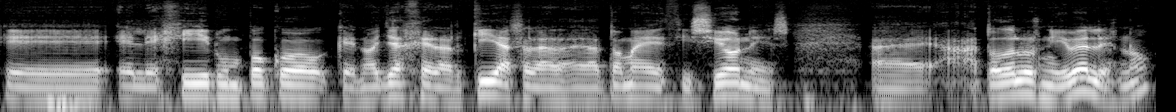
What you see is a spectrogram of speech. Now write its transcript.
elegir un poco que no haya jerarquías en la, toma de decisiones a todos los niveles, ¿no?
